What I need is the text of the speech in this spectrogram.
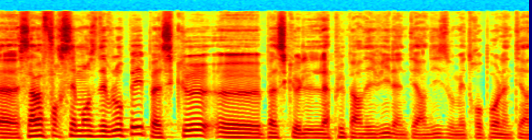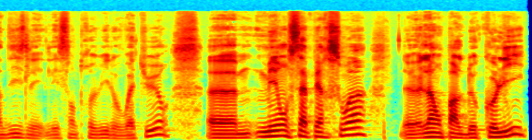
euh, ça va forcément se développer parce que, euh, parce que la plupart des villes interdisent, ou métropoles interdisent les, centres-villes aux voitures. Euh, mais on s'aperçoit, là on parle de colis,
